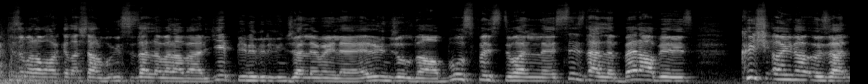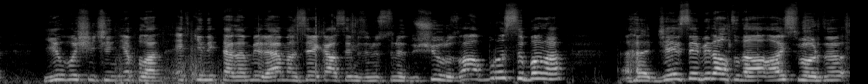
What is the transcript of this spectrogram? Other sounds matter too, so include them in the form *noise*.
Herkese merhaba arkadaşlar. Bugün sizlerle beraber yepyeni bir güncellemeyle Erangel'da Buz Festivali'ne sizlerle beraberiz. Kış ayına özel yılbaşı için yapılan etkinliklerden biri. Hemen SKS'imizin üstüne düşüyoruz. Aa burası bana *laughs* e, CS 1.6'da Iceworld'u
